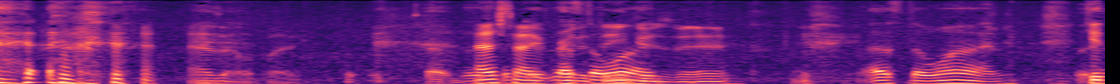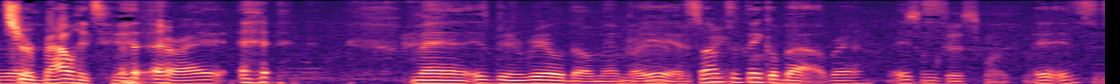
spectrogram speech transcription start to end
That's hella funny. That- that's, Hashtag for the the one. thinkers, man. That's the one. Get your ballots in. All right. man, it's been real though, man. But Man, yeah, it's something to been think cool. about, bro. It's Some good smoke, man. it- it's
